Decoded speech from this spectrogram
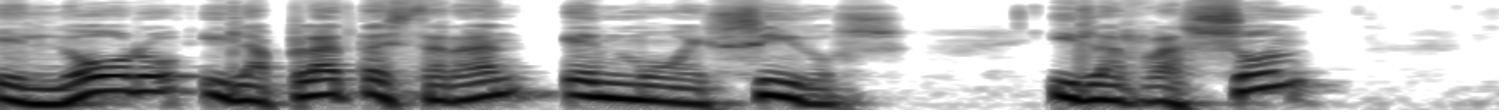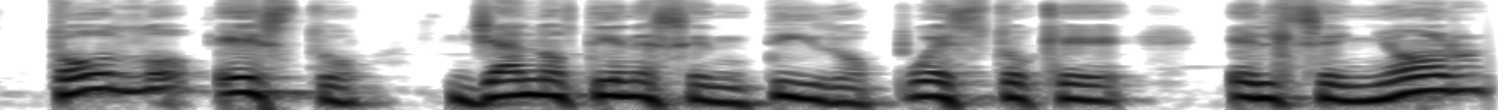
El oro y la plata estarán enmohecidos Y la razón, todo esto ya no tiene sentido, puesto que el Señor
